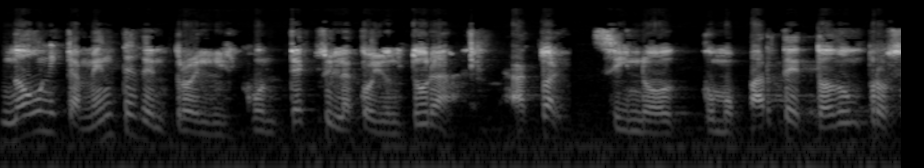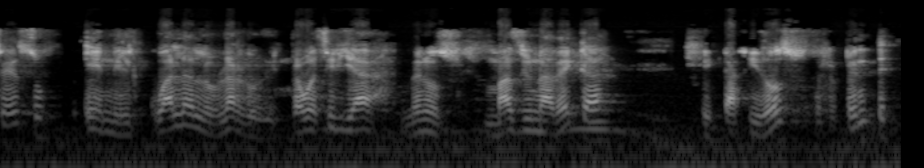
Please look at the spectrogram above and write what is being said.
no únicamente dentro del contexto y la coyuntura actual, sino como parte de todo un proceso en el cual a lo largo de, voy a decir ya menos más de una década, casi dos de repente,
